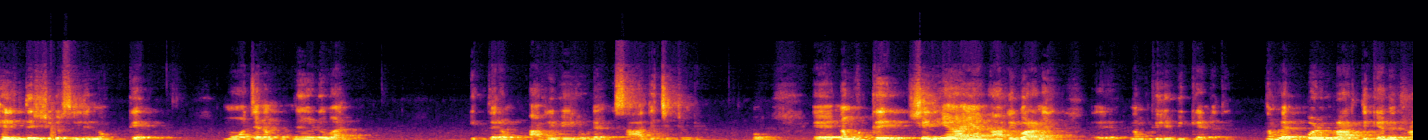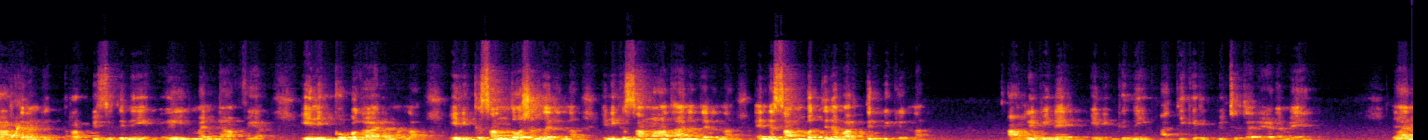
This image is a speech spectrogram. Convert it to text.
ഹെൽത്ത് ഇഷ്യൂസിൽ നിന്നൊക്കെ മോചനം നേടുവാൻ ഇത്തരം അറിവിലൂടെ സാധിച്ചിട്ടുണ്ട്. അപ്പോൾ നമുക്ക് ശരിയായ അറിവാണ് നമുക്ക് ലഭിക്കേണ്ടത്. നമ്മൾ എപ്പോഴും പ്രാർത്ഥിക്കേണ്ട ഒരു പ്രാർത്ഥന ഉണ്ട് റബ്ബി സിദിനി നാഫിയ. എനിക്ക് ഉപകാരമുള്ള എനിക്ക് സന്തോഷം തരുന്ന എനിക്ക് സമാധാനം തരുന്ന എന്റെ സമ്പത്തിനെ വർദ്ധിപ്പിക്കുന്ന അറിവിനെ എനിക്ക് നീ അധികരിപ്പിച്ചു തരണമേ. ഞാൻ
